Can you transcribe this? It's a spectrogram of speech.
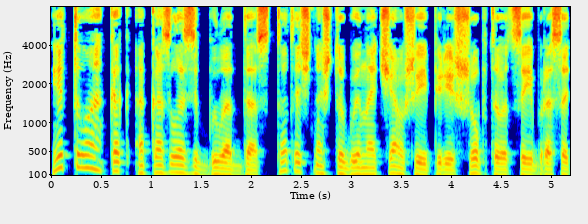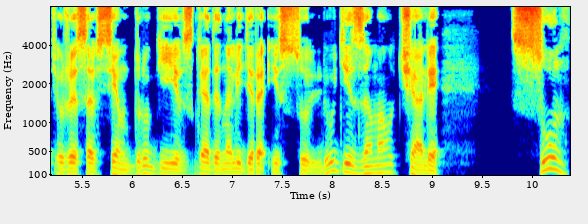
Этого, как оказалось, было достаточно, чтобы начавшие перешептываться и бросать уже совсем другие взгляды на лидера Иссу люди замолчали – Сун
